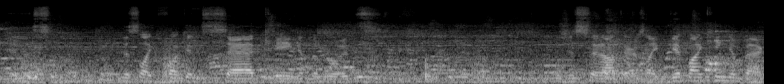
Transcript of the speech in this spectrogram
And this, this like fucking sad king in the woods. is just sitting out there. It's like, get my kingdom back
